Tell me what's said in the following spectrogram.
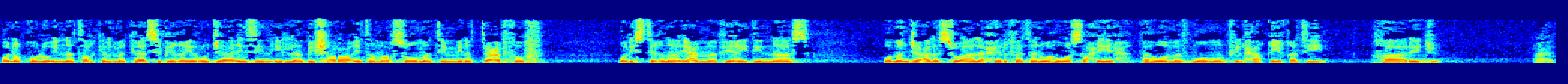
ونقول إن ترك المكاسب غير جائز إلا بشرائط مرسومة من التعفف والاستغناء عما في أيدي الناس ومن جعل السؤال حرفة وهو صحيح فهو مذموم في الحقيقة خارج. أعد.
